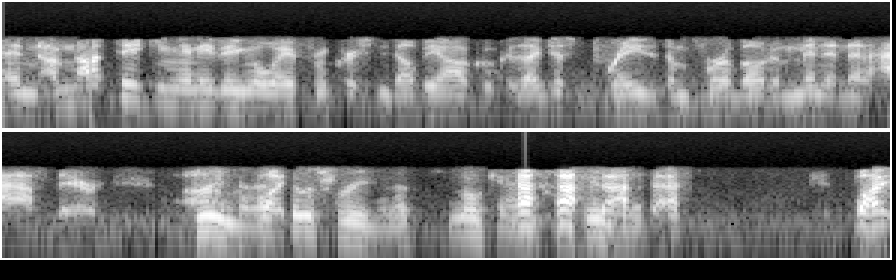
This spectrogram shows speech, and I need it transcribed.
and I'm not taking anything away from Christian Del Bianco because I just praised him for about a minute and a half there. Three Uh, minutes. but- it was three minutes. No count. Three minutes. but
